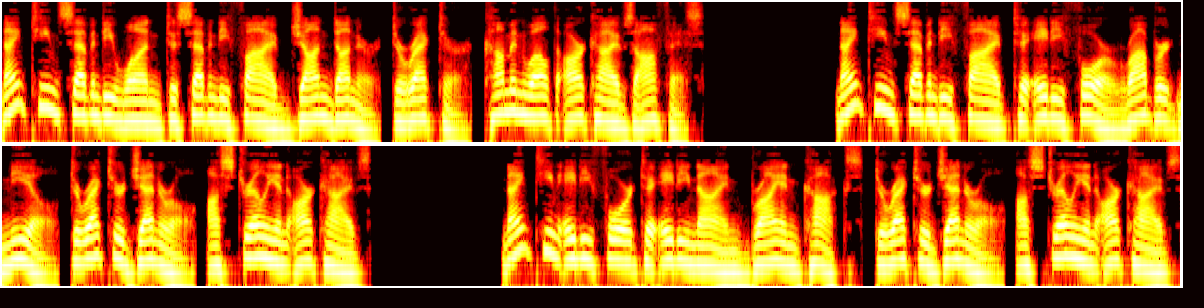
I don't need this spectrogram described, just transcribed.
1971–75 John Dunner, Director, Commonwealth Archives Office. 1975–84 Robert Neal, Director General, Australian Archives. 1984–89 Brian Cox, Director General, Australian Archives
